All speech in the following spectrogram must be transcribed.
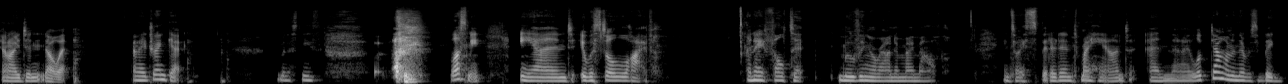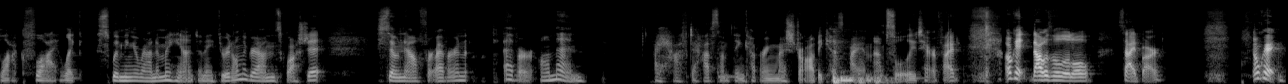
and I didn't know it. And I drank it. I'm to sneeze. Bless me. And it was still alive. And I felt it moving around in my mouth. And so I spit it into my hand. And then I looked down and there was a big black fly like swimming around in my hand. And I threw it on the ground and squashed it. So now, forever and ever, amen. I have to have something covering my straw because I am absolutely terrified. Okay, that was a little sidebar. Okay,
